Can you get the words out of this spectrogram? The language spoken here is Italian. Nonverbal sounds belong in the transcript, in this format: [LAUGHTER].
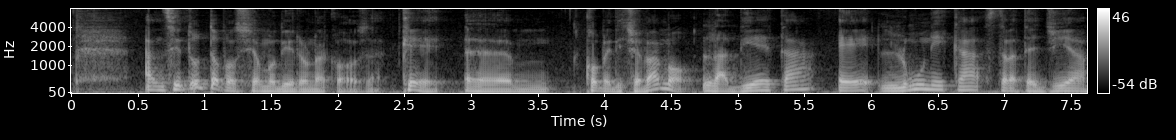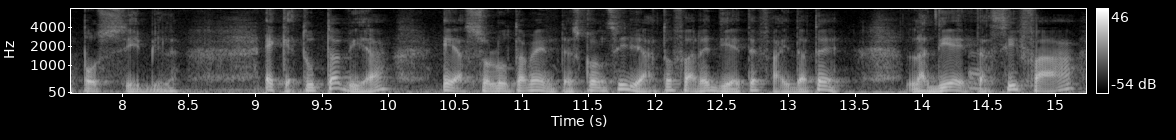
Anzitutto possiamo dire una cosa, che ehm, come dicevamo la dieta è l'unica strategia possibile e che tuttavia è assolutamente sconsigliato fare diete fai da te. La dieta si fa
